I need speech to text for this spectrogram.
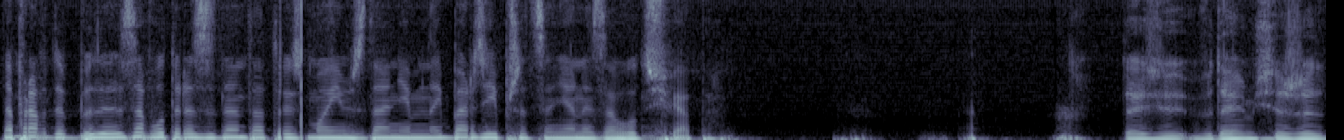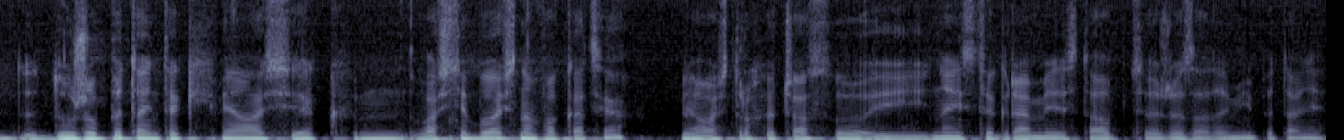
naprawdę, zawód rezydenta to jest moim zdaniem najbardziej przeceniany zawód świata. Wydaje, wydaje mi się, że dużo pytań takich miałaś, jak mm, właśnie byłaś na wakacjach, miałaś trochę czasu i na Instagramie jest ta opcja, że zadaj mi pytanie.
